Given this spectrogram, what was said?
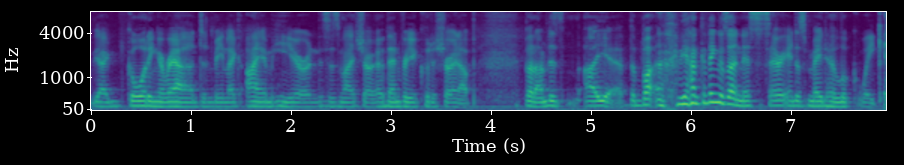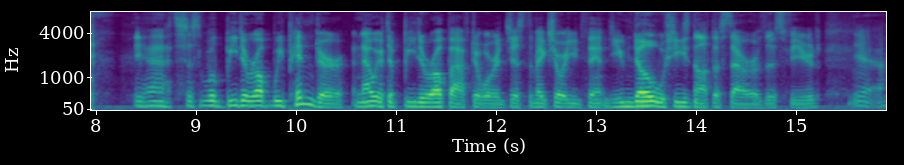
like gawding around and being like, "I am here and this is my show." And then Rhea could have shown up. But I'm just, uh, yeah, the Bianca thing was unnecessary and just made her look weak. Yeah, it's just we'll beat her up. We pinned her, and now we have to beat her up afterwards just to make sure you think you know she's not the star of this feud. yeah.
